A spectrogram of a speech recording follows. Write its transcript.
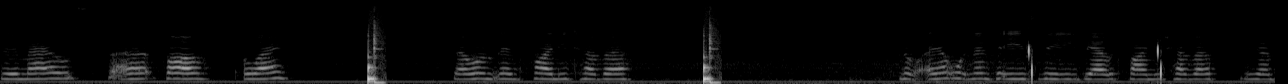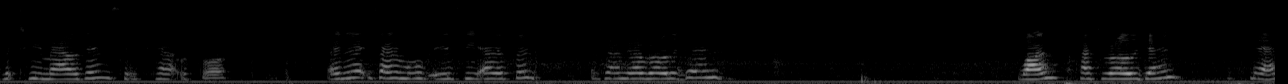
the males far, far away. So I want them to find each other. No, I don't want them to easily be able to find each other. I'm going to put two males in since we came out with four. And the next animal is the elephant. So I'm going to roll again. One. Have to roll again. Yeah.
